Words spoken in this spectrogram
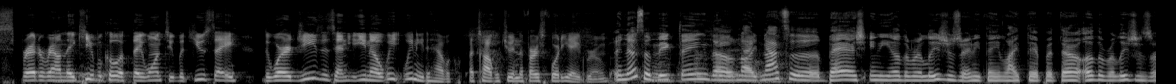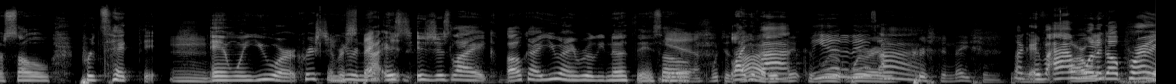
spread around their cubicle if they want to. But you say the word Jesus, and you know we, we need to have a, a talk with you in the first forty eight room. And that's a big thing, though. Like, not to bash any other religions or anything like that, but there are other religions are so protected. And when you are a Christian, And you're not. It's, it's just like, okay, you ain't really nothing. So, Yeah. Which is Like, if I- isn't it? Because yeah, we're, it we're is a odd. Christian nation. like, if I want to go pray,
